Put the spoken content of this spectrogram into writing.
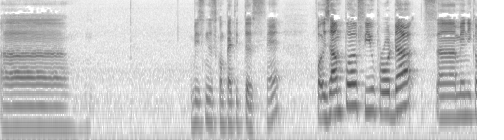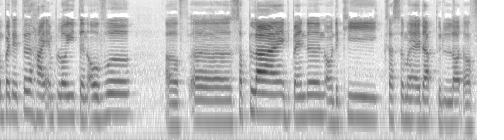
uh, business competitors eh? For example few products uh, many competitor high employee turnover of uh, supply dependent on the key customer add up to a lot of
